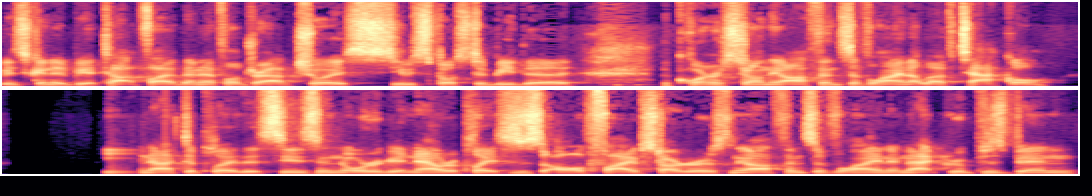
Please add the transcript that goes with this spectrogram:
is going to be a top five NFL draft choice. He was supposed to be the, the cornerstone on the offensive line at left tackle. He not to play this season. Oregon now replaces all five starters in the offensive line, and that group has been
